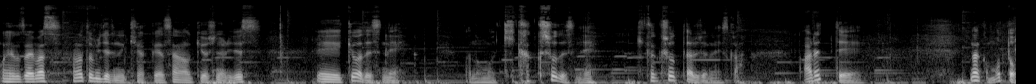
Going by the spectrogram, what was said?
おはようございます。花と緑の企画屋さん青木よしのりです、えー、今日はですねあの企画書ですね。企画書ってあるじゃないですか。あれってなんかもっと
